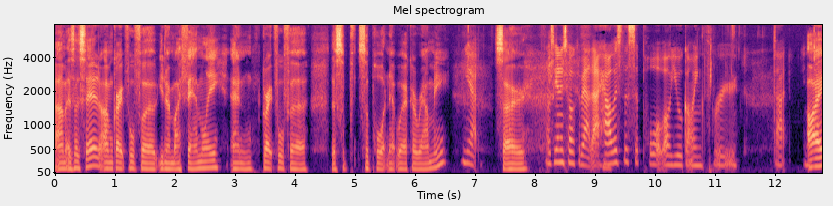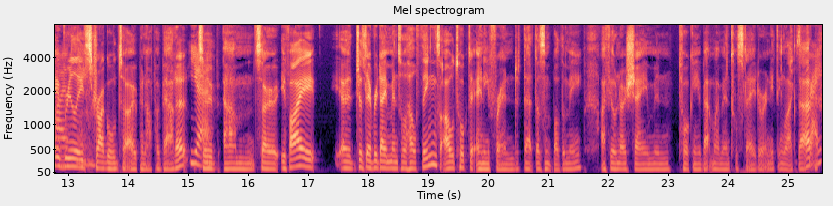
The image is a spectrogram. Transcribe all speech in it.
Um, as I said, I'm grateful for, you know, my family and grateful for the su- support network around me. Yeah. So I was going to talk about that. How was the support while you were going through that? I really thing? struggled to open up about it. Yeah. To, um, so if I uh, just everyday mental health things, I will talk to any friend. That doesn't bother me. I feel no shame in talking about my mental state or anything like that. Great.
